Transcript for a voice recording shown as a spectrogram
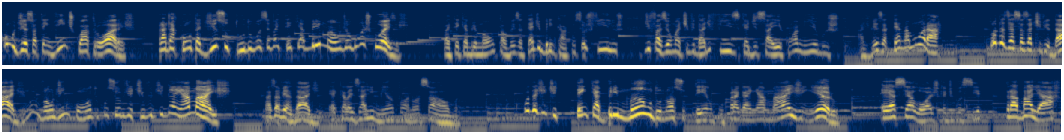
como o dia só tem 24 horas, para dar conta disso tudo você vai ter que abrir mão de algumas coisas. Vai ter que abrir mão, talvez até de brincar com seus filhos, de fazer uma atividade física, de sair com amigos, às vezes até namorar. Todas essas atividades não vão de encontro com o seu objetivo de ganhar mais, mas a verdade é que elas alimentam a nossa alma. Quando a gente tem que abrir mão do nosso tempo para ganhar mais dinheiro, essa é a lógica de você trabalhar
